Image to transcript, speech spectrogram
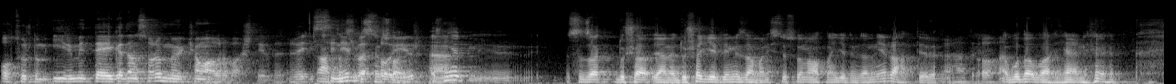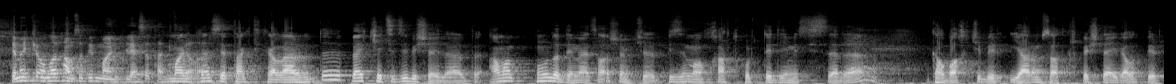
oturdum. 20 dəqiqədən sonra möhkəm ağrı başlayırdı. İsinir və soyuyur. Hə. Niyə e, sıcaq duşa, yəni duşa girdiyimiz zaman, isti suyun altına girdiyimiz zaman niyə rahatlayırıq? Rahat, o. Hə. Bu da var yəni. Demək ki, onlar hamısı bir manipulyasiya taktikaları. Manipulyasiya taktikalarıdır və keçici bir şeylərdir. Amma bunu da deməyə çalışıram ki, bizim o hardcore dediyimiz hissədə qabaqki bir yarım saat 45 dəqiqəlik bir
